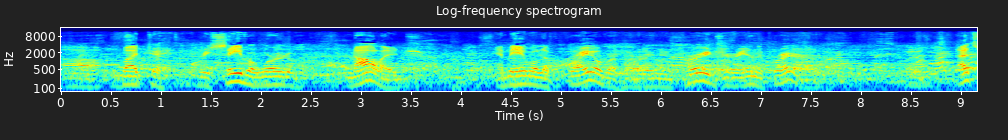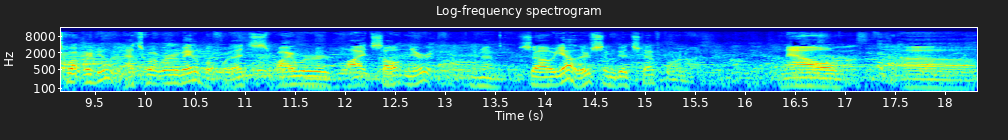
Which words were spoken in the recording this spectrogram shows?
Uh, but to receive a word of knowledge and be able to pray over her and encourage her in the prayer, you know, that's what we're doing. That's what we're available for. That's why we're light, salt, and the earth. Amen. So yeah, there's some good stuff going on. Now, uh,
